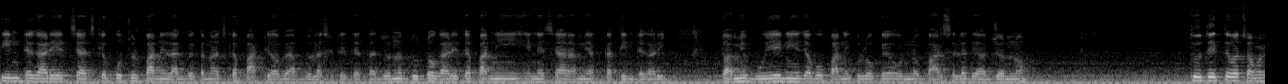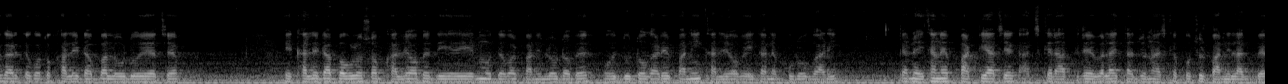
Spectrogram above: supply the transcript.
তিনটে গাড়ি এসছে, আজকে প্রচুর পানি লাগবে, কেন আজকে পার্টি হবে আবদুল্লা সিটিতে। তার জন্য দুটো গাড়িতে পানি এনেছে আর আমি একটা তিনটে গাড়ি। তো আমি বুয়ে নিয়ে যাব পানিগুলোকে অন্য পার্সেলে দেওয়ার জন্য। তো দেখতে পাচ্ছ আমার গাড়িতে কত খালি ডাব্বা লোড হয়ে আছে। এই খালি ডাব্বাগুলো সব খালি হবে, দিয়ে এর মধ্যে আবার পানি লোড হবে। ওই দুটো গাড়ির পানি খালি হবে, এখানে পুরো গাড়ি। কেন এখানে পার্টি আছে আজকে রাত্রের বেলায়, তার জন্য আজকে প্রচুর পানি লাগবে।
